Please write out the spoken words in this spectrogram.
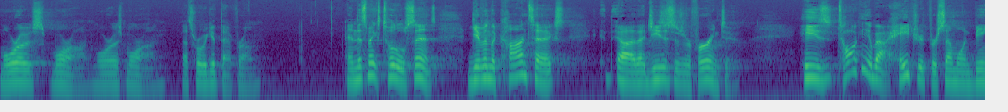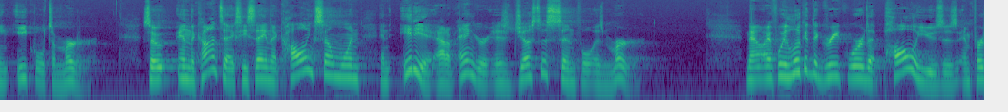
Moros, moron. Moros, moron. That's where we get that from. And this makes total sense given the context uh, that Jesus is referring to. He's talking about hatred for someone being equal to murder. So, in the context, he's saying that calling someone an idiot out of anger is just as sinful as murder. Now, if we look at the Greek word that Paul uses in 1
